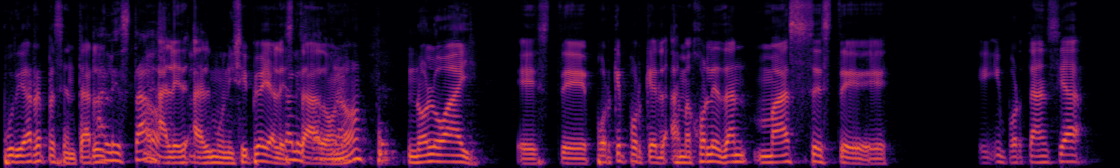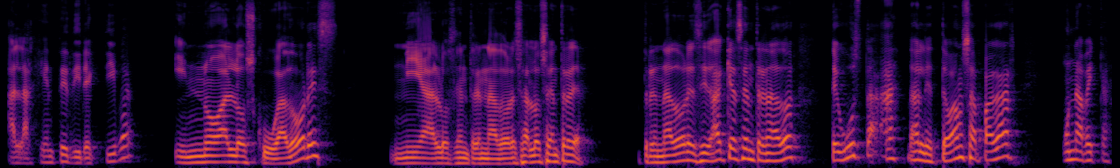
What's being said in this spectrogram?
pudiera representar Al estado. al, al municipio y al, Al estado, estado, ¿no? No lo hay. Este, ¿por qué? Porque a lo mejor le dan más este, importancia a la gente directiva y no a los jugadores ni a los entrenadores. A los entre- entrenadores, y, ah, ¿qué hace entrenador? ¿Te gusta? Ah, dale, te vamos a pagar una beca.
